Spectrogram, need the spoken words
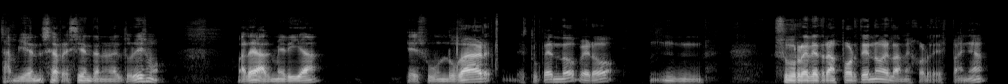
también se resienten en el turismo. ¿Vale? Almería es un lugar estupendo, pero mm, su red de transporte no es la mejor de España.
